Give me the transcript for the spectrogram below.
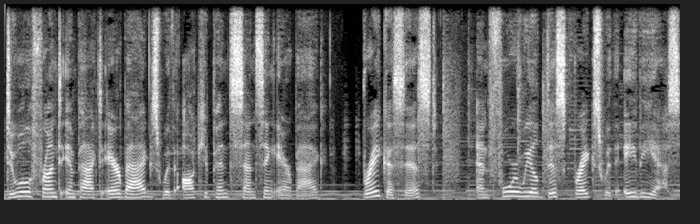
dual front impact airbags with occupant sensing airbag, brake assist, and four-wheel disc brakes with ABS.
